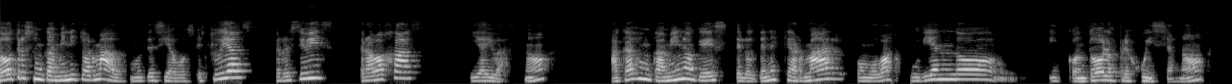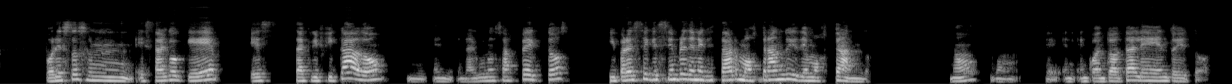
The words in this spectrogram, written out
Lo otro es un caminito armado, como te decía vos. Estudias, te recibís, trabajás y ahí vas, ¿no? Acá es un camino que es, te lo tenés que armar como vas pudiendo y con todos los prejuicios, ¿no? Por eso es, un, es algo que es sacrificado en, algunos aspectos y parece que siempre tiene que estar mostrando y demostrando, ¿no? En, cuanto a talento y todo.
